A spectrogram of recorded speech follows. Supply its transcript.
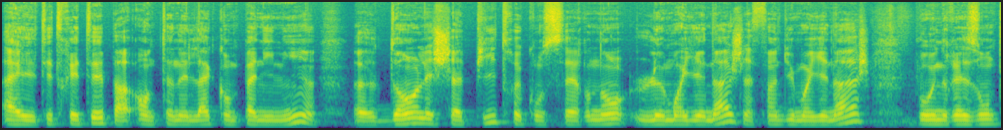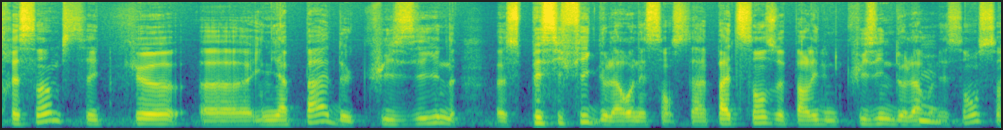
a été traitée par Antonella Campanini dans les chapitres concernant le Moyen Âge, la fin du Moyen Âge, pour une raison très simple, c'est que il n'y a pas de cuisine spécifique de la Renaissance. Ça n'a pas de sens de parler d'une cuisine de la mm. Renaissance.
